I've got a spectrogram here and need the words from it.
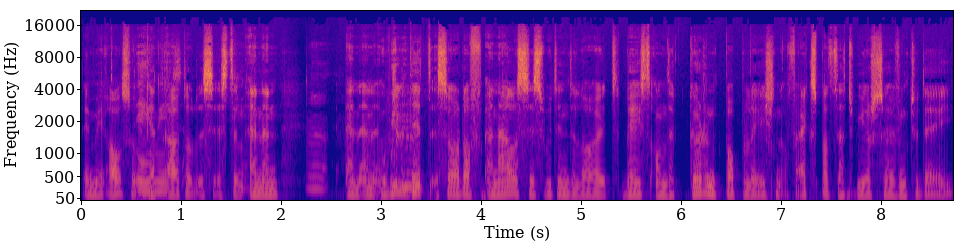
they may also They get out of the system. And then, Yeah. and, and we did a sort of analysis within Deloitte based on the current population of expats that we are serving today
